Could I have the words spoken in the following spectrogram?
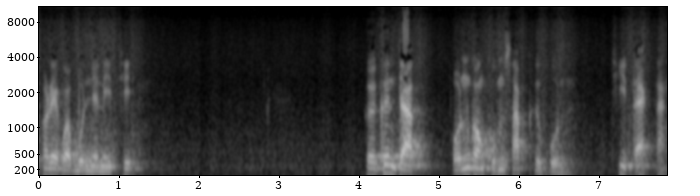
เขาเรียกว่าบุญญาณิชิเกิดขึ้นจากผลของขุมทรัพย์คือบุญที่แตกต่าง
